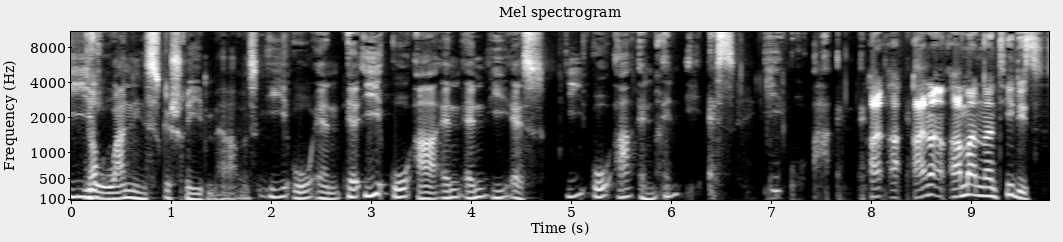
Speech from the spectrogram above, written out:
Ioannis geschrieben haben. I-O-N, äh, I-O-A-N-N-I-S. I-O-A-N-N-I-S. I-O-A-N-N. Amanatidis.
